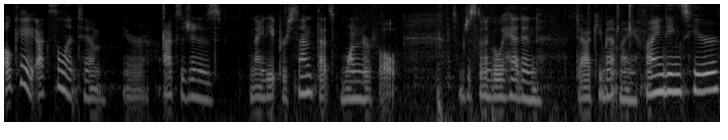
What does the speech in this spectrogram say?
Okay, excellent, Tim. Your oxygen is 98%. That's wonderful. So I'm just going to go ahead and document my findings here.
